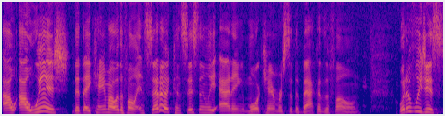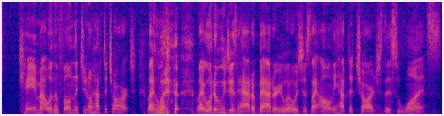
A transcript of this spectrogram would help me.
I, I wish that they came out with a phone. Instead of consistently adding more cameras to the back of the phone, what if we just came out with a phone that you don't have to charge? Like what, like what if we just had a battery where it was just like, I only have to charge this once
